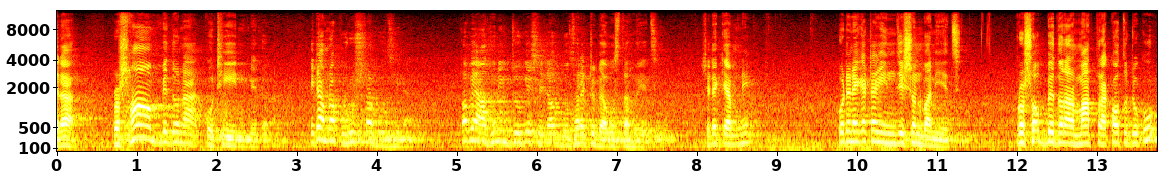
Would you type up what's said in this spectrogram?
এরা প্রসব বেদনা, কঠিন বেদনা। এটা আমরা পুরুষরা বুঝি না। তবে আধুনিক যুগে সেটাও বোঝার একটু ব্যবস্থা হয়েছে। সেটা কেমনি? ওটা নাকি একটা ইঞ্জেকশন বানিয়েছে। প্রসব বেদনার মাত্রা কতটুকু?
